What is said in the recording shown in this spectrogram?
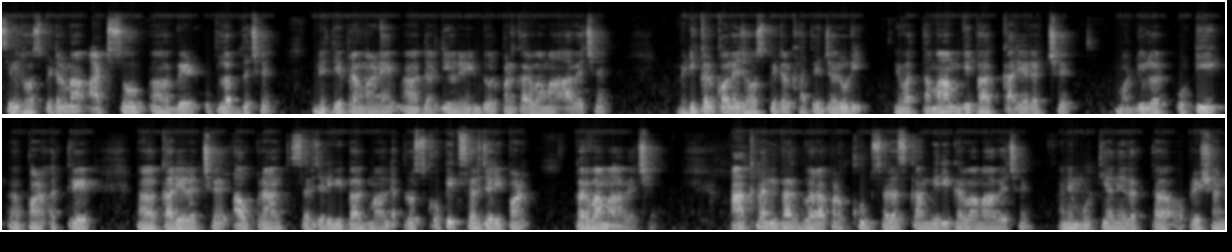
સિવિલ હોસ્પિટલમાં આઠસો બેડ ઉપલબ્ધ છે અને તે પ્રમાણે દર્દીઓને ઇન્ડોર પણ કરવામાં આવે છે. મેડિકલ કોલેજ, હોસ્પિટલ ખાતે જરૂરી એવા તમામ વિભાગ કાર્યરત છે. મોડ્યુલર ઓટી પણ અત્રે કાર્યરત છે. આ ઉપરાંત સર્જરી વિભાગમાં લેપ્રોસ્કોપિક સર્જરી પણ કરવામાં આવે છે. આંખના વિભાગ દ્વારા પણ ખૂબ સરસ કામગીરી કરવામાં આવે છે. અને મોતિયાને લગતા ઓપરેશન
